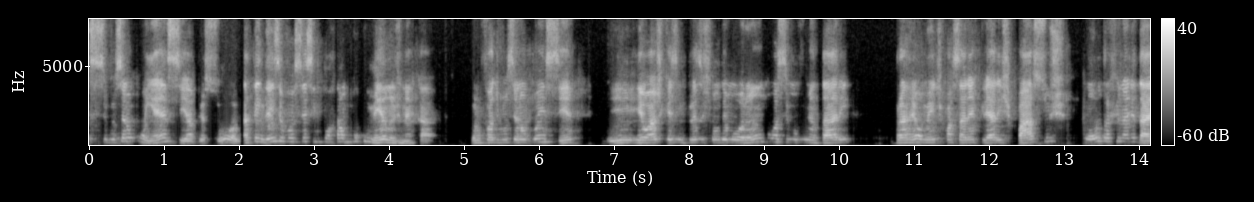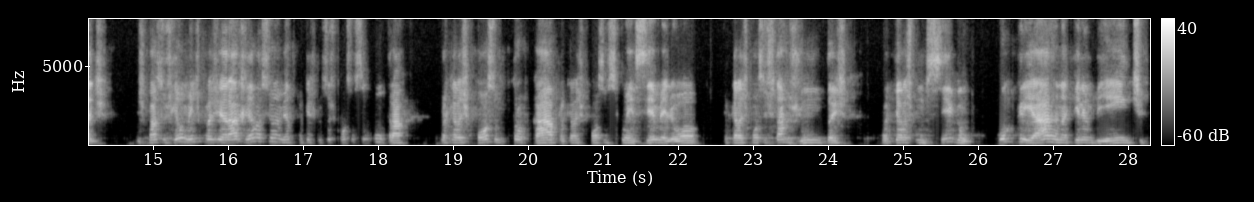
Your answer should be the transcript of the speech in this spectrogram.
Se você não conhece a pessoa, a tendência é você se importar um pouco menos, né, cara? Pelo fato de você não conhecer. E eu acho que as empresas estão demorando a se movimentarem para realmente passarem a criar espaços com outra finalidade espaços realmente para gerar relacionamento, para que as pessoas possam se encontrar, para que elas possam trocar, para que elas possam se conhecer melhor, para que elas possam estar juntas, para que elas consigam co-criar naquele ambiente.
